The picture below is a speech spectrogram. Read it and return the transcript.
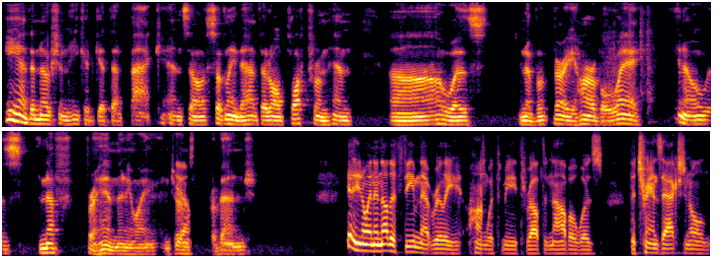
he had the notion he could get that back. And so suddenly to have that all plucked from him uh, was in a very horrible way, you know, was enough for him anyway in terms yeah. of revenge. Yeah, you know, and another theme that really hung with me throughout the novel was the transactional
